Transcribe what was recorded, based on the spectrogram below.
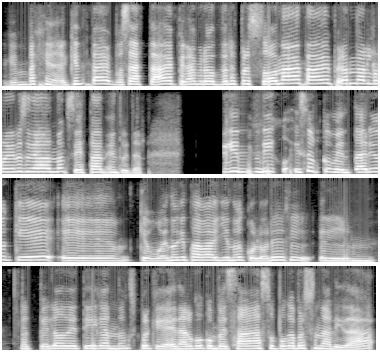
¿Quién, va a generar? ¿Quién está? O sea, estaba esperando, pero tres personas estaban esperando el regreso de Adam Knox y están en Twitter. Alguien dijo, hizo el comentario que eh, que bueno que estaba lleno de colores el, el, el pelo de Tegan Knox porque en algo compensaba su poca personalidad.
